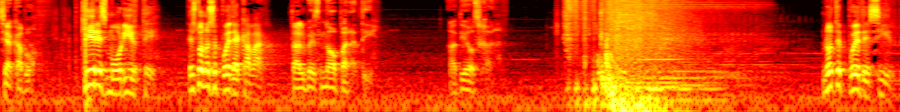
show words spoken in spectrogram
Se acabó. ¿Quieres morirte? Esto no se puede acabar. Tal vez no para ti. Adiós, Hal. No te puedes ir.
